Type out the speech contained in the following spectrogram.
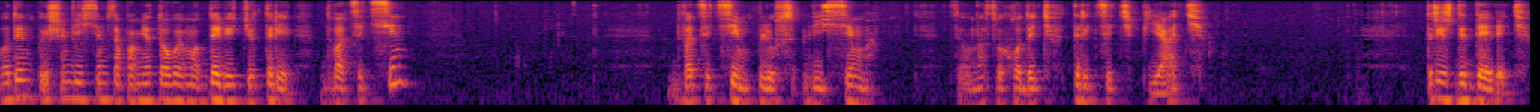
1 пишемо 8, запам'ятовуємо 9 у 3 27. 27 плюс 8. Це у нас виходить 35. Трижди 9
